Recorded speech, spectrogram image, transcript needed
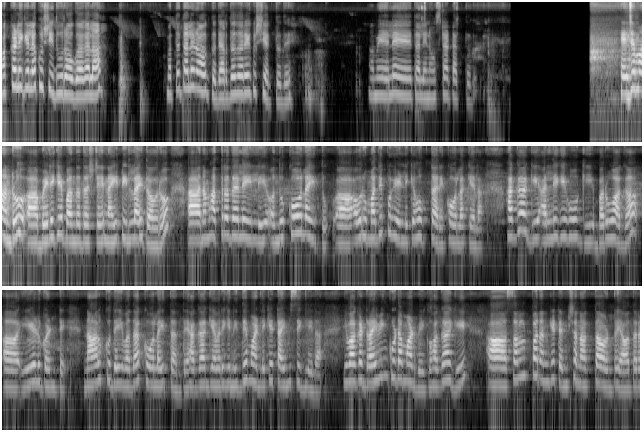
ಮಕ್ಕಳಿಗೆಲ್ಲ ಖುಷಿ, ದೂರ ಹೋಗುವಾಗಲ್ಲ? ಮತ್ತೆ ತಲೆನೋವು ಆಗ್ತದೆ ಅರ್ಧದವರೆಗೆ ಖುಷಿ ಆಗ್ತದೆ. ಆಮೇಲೆ ತಲೆನೋವು ಸ್ಟಾರ್ಟ್ ಆಗ್ತದೆ. ಯಜಮಾನರು ಬೆಳಿಗ್ಗೆ ಬಂದದಷ್ಟೇ ನೈಟ್ ಇಲ್ಲ ಇತ್ತು ಅವರು ನಮ್ಮ ಹತ್ರದಲ್ಲೇ ಇಲ್ಲಿ ಒಂದು ಕೋಲ ಇತ್ತು. ಅವರು ಮದಿಪು ಹೇಳಲಿಕ್ಕೆ ಹೋಗ್ತಾರೆ ಕೋಲಕ್ಕೆಲ್ಲ. ಹಾಗಾಗಿ ಅಲ್ಲಿಗೆ ಹೋಗಿ ಬರುವಾಗ ಏಳು ಗಂಟೆ ನಾಲ್ಕು ದೈವದ ಕೋಲ ಇತ್ತಂತೆ. ಹಾಗಾಗಿ ಅವರಿಗೆ ನಿದ್ದೆ ಮಾಡಲಿಕ್ಕೆ ಟೈಮ್ ಸಿಗಲಿಲ್ಲ. ಇವಾಗ ಡ್ರೈವಿಂಗ್ ಕೂಡ ಮಾಡಬೇಕು. ಹಾಗಾಗಿ ಸ್ವಲ್ಪ ನನಗೆ ಟೆನ್ಷನ್ ಆಗ್ತಾ ಉಂಟು ಯಾವ ಥರ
